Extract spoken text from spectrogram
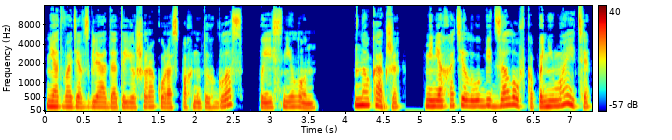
не отводя взгляда от ее широко распахнутых глаз, пояснил он. «Но как же, меня хотела убить заловка, понимаете?»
